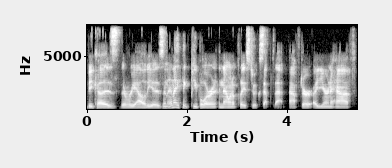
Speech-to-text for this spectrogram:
because the reality is, and, and I think people are now in a place to accept that after a year and a half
